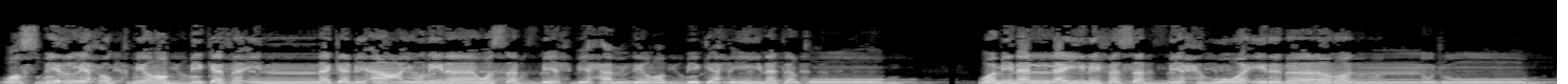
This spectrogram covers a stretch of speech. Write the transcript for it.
واصبر لحكم ربك فإنك بأعيننا وسبح بحمد ربك حين تقوم. ومن الليل فسبحه وإدبار النجوم.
